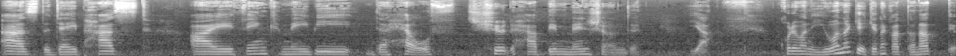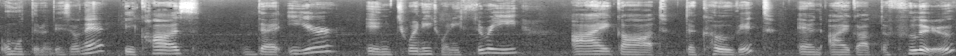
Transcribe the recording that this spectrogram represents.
as the day passed I think maybe the health should have been mentioned yeah これはね言わなきゃいけなかったなって思ってるんですよね because the year in 2023 I got the COVID and I got the flu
